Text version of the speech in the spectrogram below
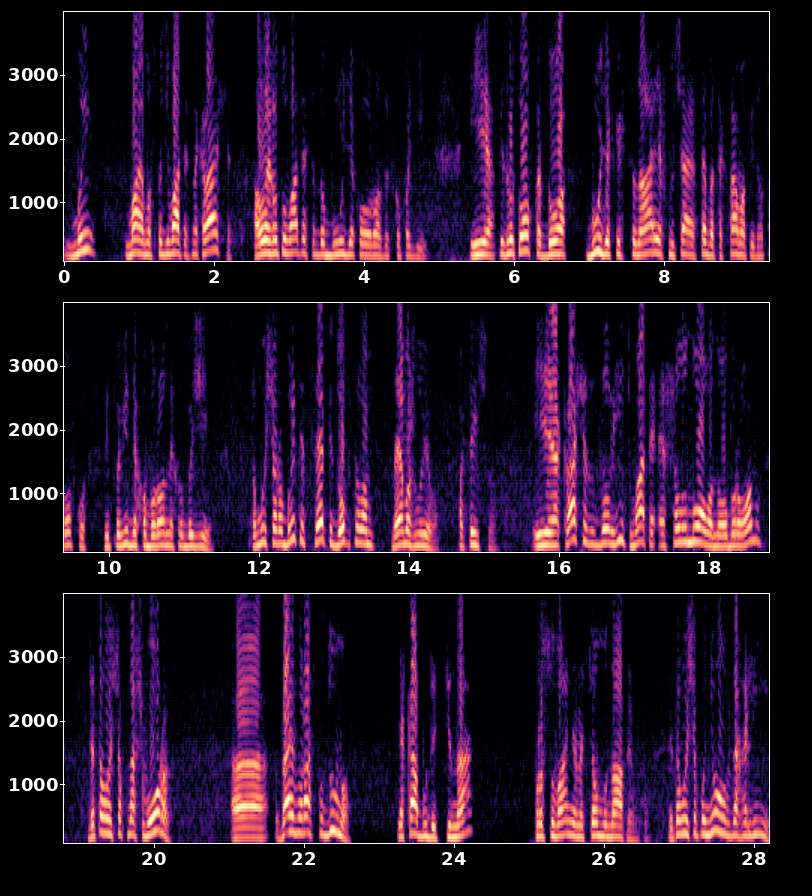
ми маємо сподіватися на краще, але готуватися до будь-якого розвитку подій. І підготовка до будь-яких сценаріїв включає в себе так само підготовку відповідних оборонних рубежів. Тому що робити це під обстрілом неможливо, фактично. І краще заздалегідь мати ешелоновану оборону для того, щоб наш ворог е, зайвий раз подумав, яка буде ціна просування на цьому напрямку. Для того, щоб у нього взагалі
